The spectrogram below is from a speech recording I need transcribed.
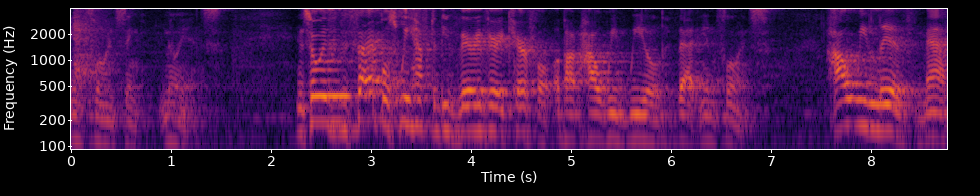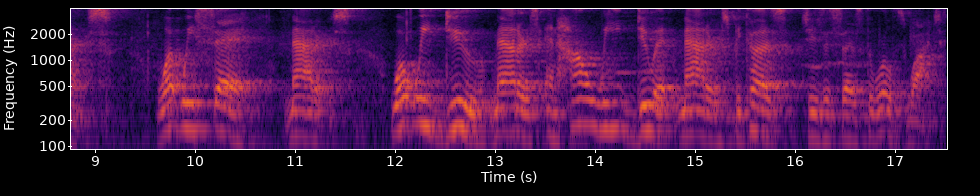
influencing millions. And so, as disciples, we have to be very, very careful about how we wield that influence. How we live matters, what we say matters. What we do matters, and how we do it matters because Jesus says the world is watching.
